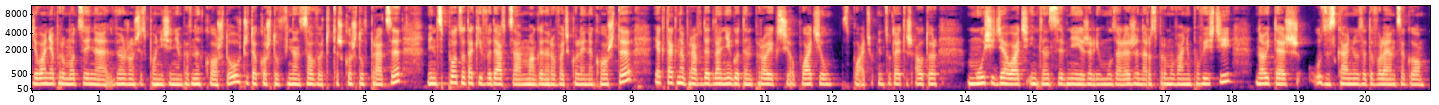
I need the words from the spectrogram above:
Działania promocyjne wiążą się z poniesieniem pewnych kosztów, czy to kosztów finansowych, czy też kosztów pracy, więc po co taki wydawca ma generować kolejne koszty, jak tak naprawdę dla niego ten projekt się opłacił, spłacił. Więc tutaj też autor musi działać intensywnie, jeżeli mu zależy na rozpromowaniu powieści, no i też uzyskaniu zadowalającego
